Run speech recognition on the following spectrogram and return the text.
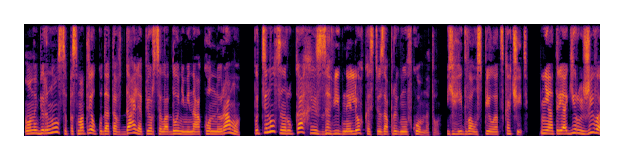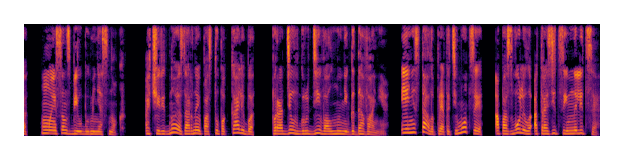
Он обернулся, посмотрел куда-то вдаль, оперся ладонями на оконную раму, подтянулся на руках и с завидной легкостью запрыгнул в комнату. Я едва успела отскочить. Не отреагируй живо, Мейсон сбил бы меня с ног. Очередной озорной поступок Калиба породил в груди волну негодования. Я не стала прятать эмоции, а позволила отразиться им на лице.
